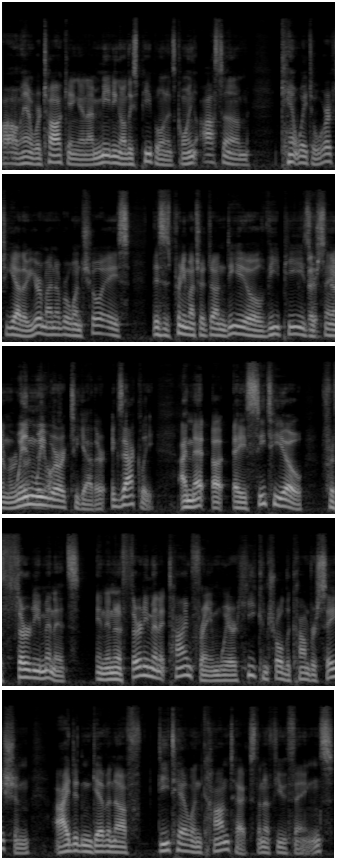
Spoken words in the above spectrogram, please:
oh man we're talking and i'm meeting all these people and it's going awesome can't wait to work together. You're my number one choice. This is pretty much a done deal. VPs are saying when we deal. work together. Exactly. I met a, a CTO for 30 minutes, and in a 30 minute time frame where he controlled the conversation, I didn't give enough detail and context in a few things.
